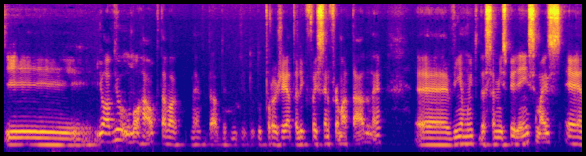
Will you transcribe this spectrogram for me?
E, e óbvio, o know-how que estava né, do, do, projeto ali que foi sendo formatado, né, é, vinha muito dessa minha experiência, mas é,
